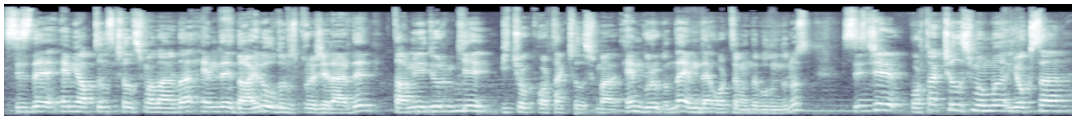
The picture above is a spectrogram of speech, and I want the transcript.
Siz de hem yaptığınız çalışmalarda hem de dahil olduğunuz projelerde tahmin ediyorum ki birçok ortak çalışma hem grubunda hem de ortamında bulundunuz. Sizce ortak çalışma mı yoksa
